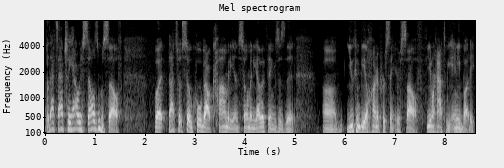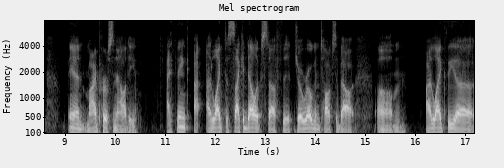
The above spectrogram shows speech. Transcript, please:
But that's actually how he sells himself. But that's what's so cool about comedy and so many other things is that um, you can be 100% yourself. You don't have to be anybody. And my personality, I think I, I like the psychedelic stuff that Joe Rogan talks about. Um, I like the, uh,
